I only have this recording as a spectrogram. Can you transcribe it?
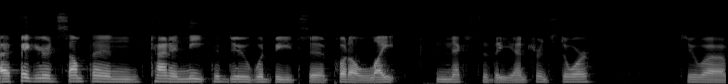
I figured something kind of neat to do would be to put a light next to the entrance door to uh,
